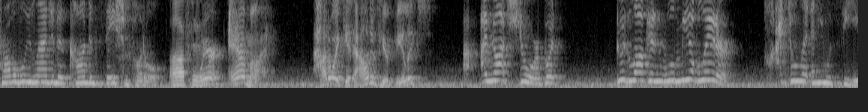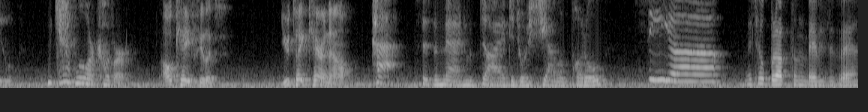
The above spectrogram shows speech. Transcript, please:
probably landed in a condensation puddle. Aferin. Where am I? How do I get out of here, Felix? I- I'm not sure, but good luck and we'll meet up later. I don't let anyone see you. We can't blow our cover. Okay, Felix. You take care now. Ha! Says the man who dived into a shallow puddle. See ya! Ne çok bıraktın be bizi be.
